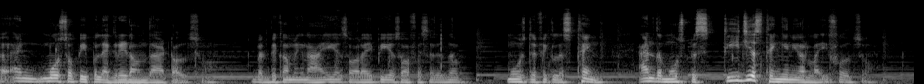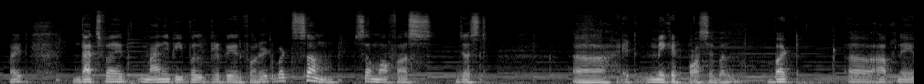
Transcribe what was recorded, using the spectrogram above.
and most of people agreed on that also but becoming an IAS or IPS officer is the most difficult thing and the most prestigious thing in your life also right that's why many people prepare for it but some some of us just uh, it make it possible but uh, आपने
